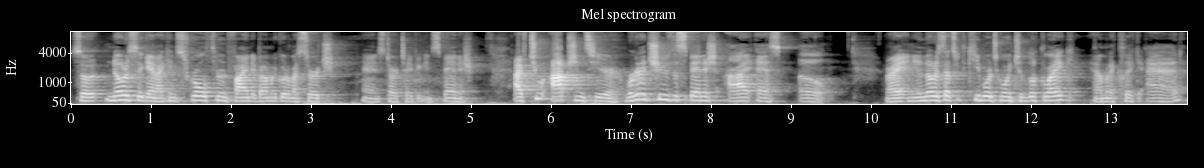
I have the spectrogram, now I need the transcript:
So notice again, I can scroll through and find it, but I'm going to go to my search and start typing in Spanish. I have two options here. We're going to choose the Spanish ISO. All right, and you'll notice that's what the keyboard's going to look like. And I'm going to click add.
